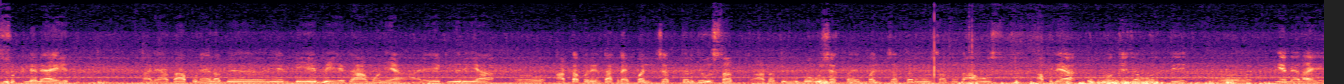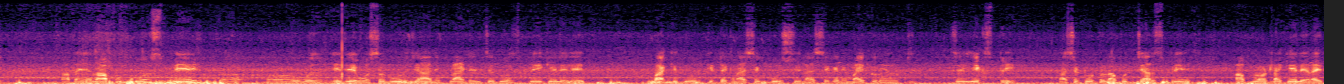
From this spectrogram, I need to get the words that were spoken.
सुटलेल्या आहेत. आणि आता आपण याला बे एक डी ए पी एक अमोनिया आणि एक युरिया आतापर्यंत टाकला आहे पंच्याहत्तर दिवसात आता तुम्ही बघू शकताय पंच्याहत्तर दिवसातच हा ऊस आपल्या डोक्याच्या वरती गेलेला आहे. आता याला आपण दोन स्प्रे हे जे वसंत ऊर्जा आणि प्लांटेलचे दोन स्प्रे केलेले आहेत. बाकी दोन कीटकनाशक बुरशीनाशक आणि मायक्रोनचे एक स्प्रे. असे टोटल आपण चार स्प्रे हा प्लॉटला केलेला आहेत.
